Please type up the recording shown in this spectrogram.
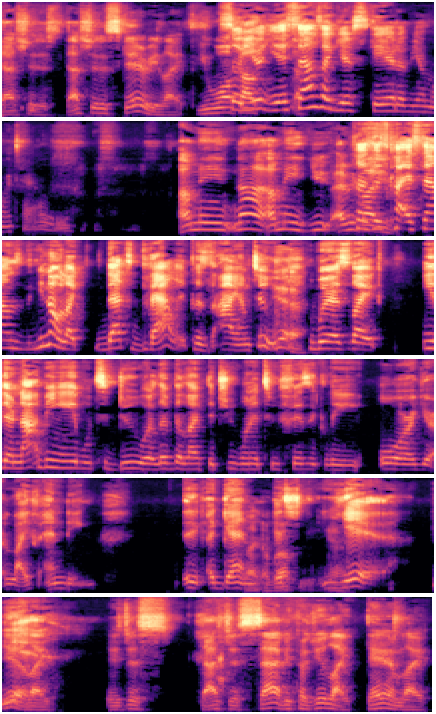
that shit is that shit is scary. Like you walk so out. it sounds like you're scared of your mortality I mean, nah. I mean, you everybody. ki- it sounds you know like that's valid because I am too. Yeah. Whereas, like either not being able to do or live the life that you wanted to physically, or your life ending. It, again, Like abruptly, yeah. yeah. yeah, yeah. like it's just that's just sad because you're like, damn, like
